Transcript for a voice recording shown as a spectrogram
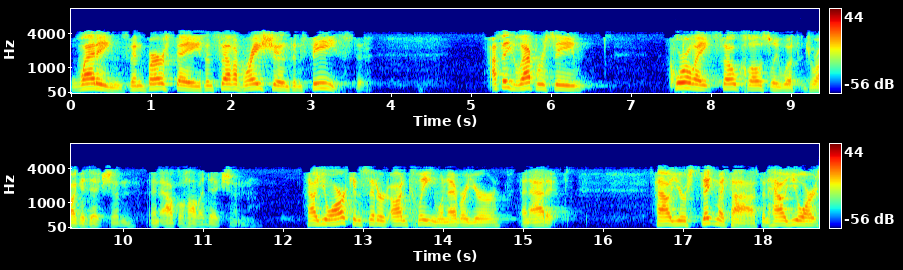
weddings and birthdays and celebrations and feasts. I think leprosy correlates so closely with drug addiction and alcohol addiction. How you are considered unclean whenever you're an addict. How you're stigmatized and how you are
